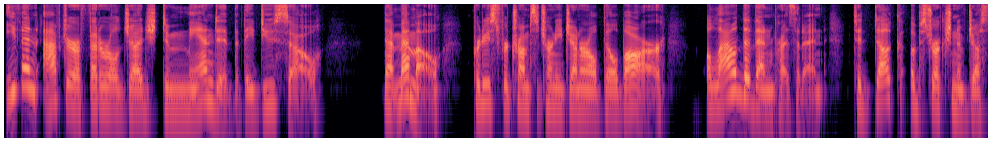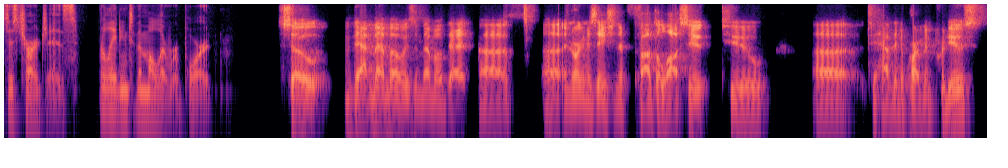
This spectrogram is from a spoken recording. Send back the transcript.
even after a federal judge demanded that they do so. That memo, produced for Trump's Attorney General Bill Barr, allowed the then president to duck obstruction of justice charges relating to the Mueller report. So that memo is a memo that uh, uh, an organization had filed a lawsuit to uh, to have the department produce.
